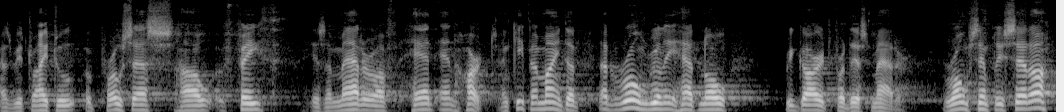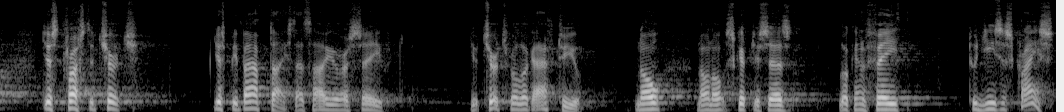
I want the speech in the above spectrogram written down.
as we try to process how faith is a matter of head and heart, and keep in mind that, that Rome really had no regard for this matter. Rome simply said, oh, just trust the church. Just be baptized. That's how you are saved. Your church will look after you. No, no, no. Scripture says, look in faith to Jesus Christ.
